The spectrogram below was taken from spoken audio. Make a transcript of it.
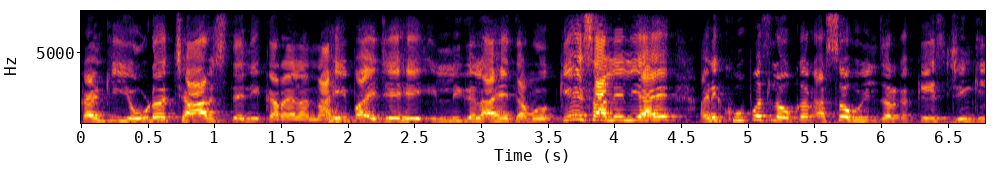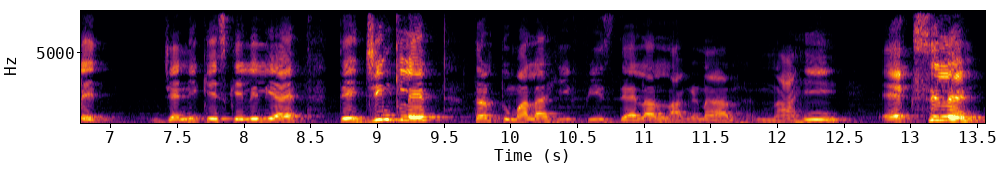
कारण की एवढं चार्ज त्यांनी करायला नाही पाहिजे. हे इलिगल आहे. त्यामुळं केस आलेली आहे आणि खूपच लवकर असं होईल जर का केस जिंकले. ज्यांनी केस केलेली आहे ते जिंकले तर तुम्हाला ही फीस द्यायला लागणार नाही. एक्सिलेंट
